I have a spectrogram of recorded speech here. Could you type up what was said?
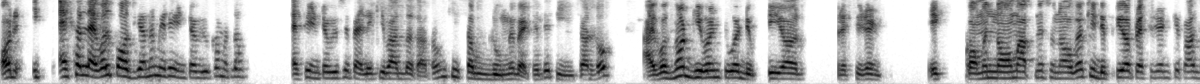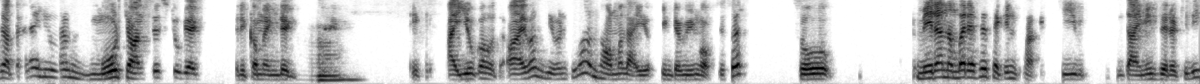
और एक ऐसा लेवल पहुँच गया ना मेरे इंटरव्यू का मतलब ऐसे इंटरव्यू से पहले की बात बताता हूँ कि सब रूम में बैठे थे तीन चार लोग। I was not given to a deputy और प्रेसिडेंट एक कॉमन नॉर्म आपने सुना होगा कि डिप्टी और प्रेसिडेंट के पास जाता है ना you have more chances to get recommended एक आईओ का होता I was given to a normal IO interviewing officer so मेरा नंबर ऐसे सेकंड था कि टाइमिंग्स दे रखी थी।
